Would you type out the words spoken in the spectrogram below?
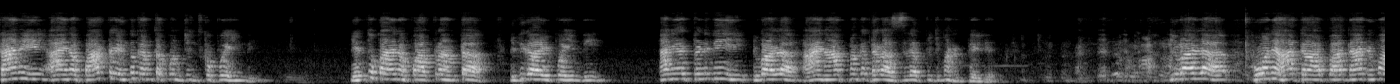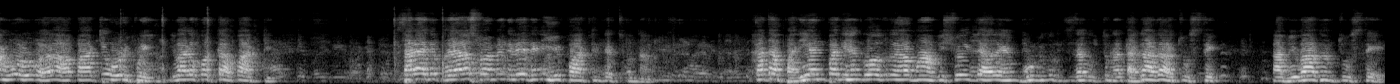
కానీ ఆయన పాత్ర ఎందుకంత అంత ఎందుకు ఆయన పాత్ర అంత ఇదిగా అయిపోయింది? అనేటువంటిది ఇవాళ ఆయన ఆత్మకథ రాసి తప్పించి మనకు తెలియదు. ఇవాళ పోనీ ఆ దాన్ని మనం ఓ- ఆ పార్టీ ఓడిపోయింది. ఇవాళ కొత్త పార్టీ. సరే అది ప్రజాస్వామ్యం లేదని ఈ పార్టీని తెచ్చుకున్నాను. గత పదిహేను పదిహేను రోజులుగా మా విశ్వవిద్యాలయం భూమి గురించి జరుగుతున్న తగాదా చూస్తే ఆ వివాదం చూస్తే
